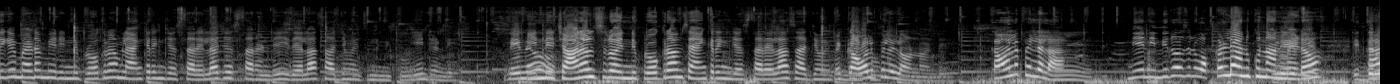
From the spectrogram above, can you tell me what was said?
ఇంతకీ మేడం మీరు ఇన్ని ప్రోగ్రాంలు యాంకరింగ్ చేస్తారు ఎలా చేస్తారండి? ఇది ఎలా సాధ్యమవుతుంది మీకు? ఏంటండి? నేను ఇన్ని ఛానల్స్లో ఇన్ని ప్రోగ్రామ్స్ యాంకరింగ్ చేస్తారు ఎలా సాధ్యమవుతుంది కవల పిల్లలో ఉన్నా అండి కమల పిల్లల? నేను ఇన్ని రోజులు ఒక్కళ్ళే అనుకున్నాను మేడం. ఇద్దరు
